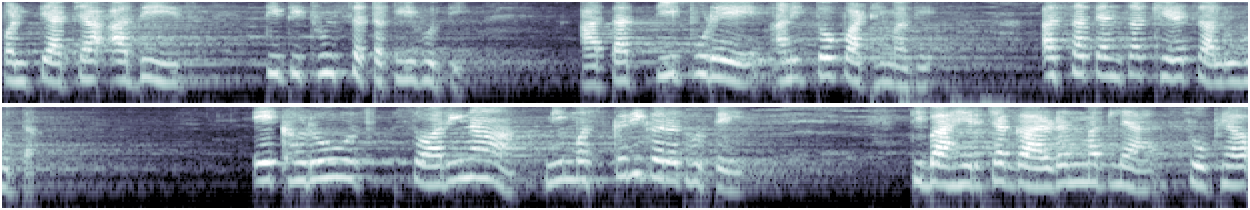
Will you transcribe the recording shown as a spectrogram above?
पण त्याच्या आधीच ती तिथून सटकली होती. आता ती पुढे आणि तो पाठीमागे. असा त्यांचा खेळ चालू होता. एक हडूस सॉरी ना मी मस्करी करत होते. ती बाहेरच्या गार्डनमधल्या सोफ्या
